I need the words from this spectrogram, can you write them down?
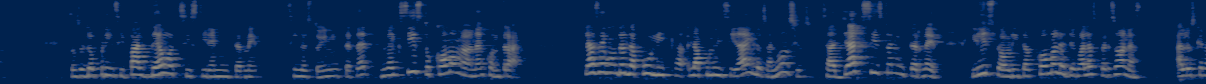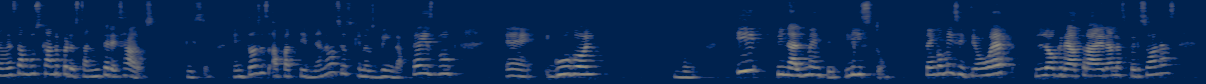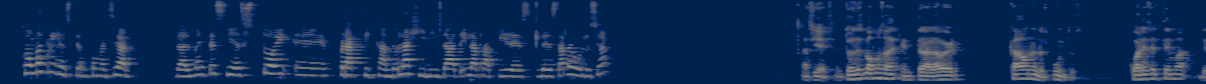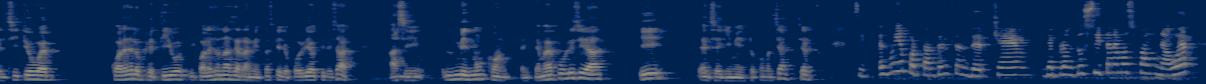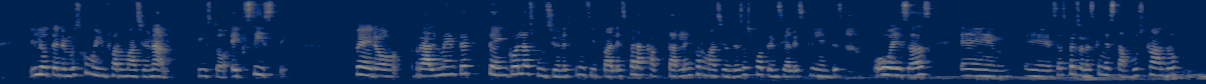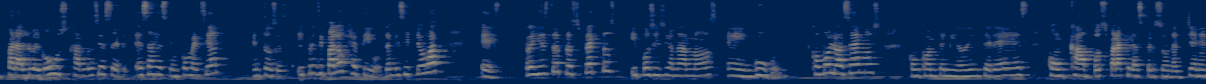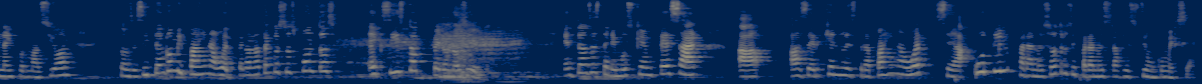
Entonces lo principal, debo existir en Internet. Si no estoy en Internet, no existo. ¿Cómo me van a encontrar? La segunda es la, publica, la publicidad y los anuncios. O sea, ya existo en Internet. Listo, ahorita, ¿cómo les llego a las personas? A los que no me están buscando, pero están interesados. Listo. Entonces, a partir de anuncios que nos brinda Facebook, eh, Google, bueno, y finalmente, listo, tengo mi sitio web, logré atraer a las personas. ¿Cómo es mi gestión comercial? Realmente si estoy eh, practicando la agilidad y la rapidez de esta revolución. Así es, entonces vamos a entrar a ver cada uno de los puntos. ¿Cuál es el tema del sitio web? ¿Cuál es el objetivo y cuáles son las herramientas que yo podría utilizar? Así mismo con el tema de publicidad y el seguimiento comercial, ¿cierto? Sí, es muy importante entender que de pronto sí tenemos página web y lo tenemos como informacional, listo, existe, pero realmente tengo las funciones principales para captar la información de esos potenciales clientes o esas, eh, esas personas que me están buscando para luego buscarlos y hacer esa gestión comercial. Entonces, el principal objetivo de mi sitio web es registro de prospectos y posicionarnos en Google. ¿Cómo lo hacemos? Con contenido de interés, con campos para que las personas llenen la información. Entonces, si tengo mi página web, pero no tengo estos puntos, existo, pero no sirve. Entonces, tenemos que empezar a hacer que nuestra página web sea útil para nosotros y para nuestra gestión comercial.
